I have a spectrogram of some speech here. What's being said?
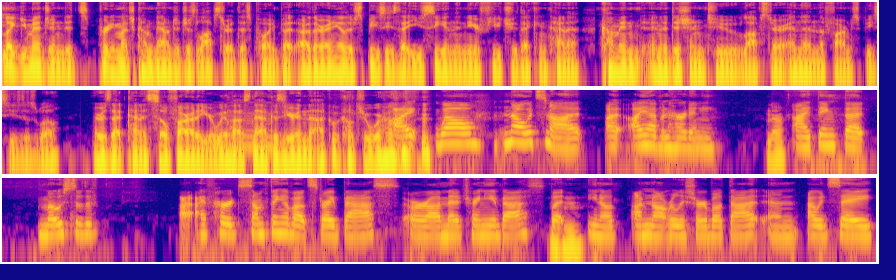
like you mentioned, it's pretty much come down to just lobster at this point. But are there any other species that you see in the near future that can kind of come in in addition to lobster and then the farm species as well? Or is that kind of so far out of your wheelhouse now because you're in the aquaculture world? I well, no, it's not. I, I haven't heard any. No. I think that most of the I- I've heard something about striped bass or uh, Mediterranean bass, but you know I'm not really sure about that. And I would say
